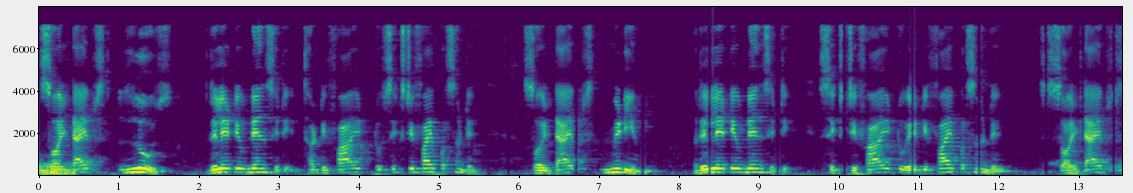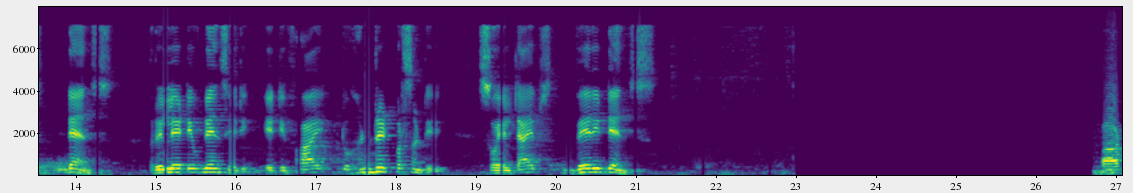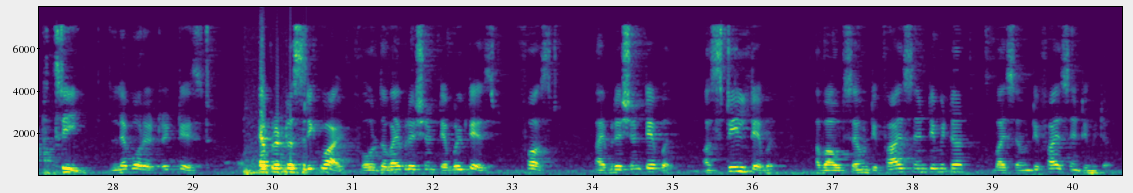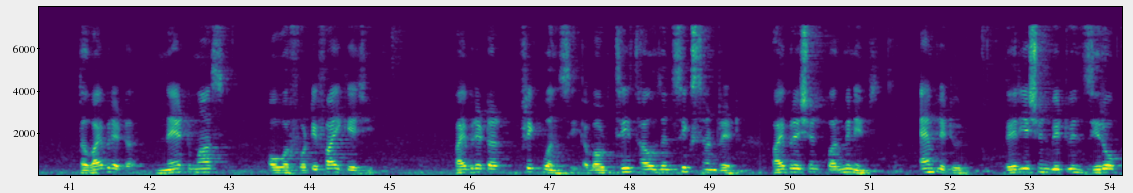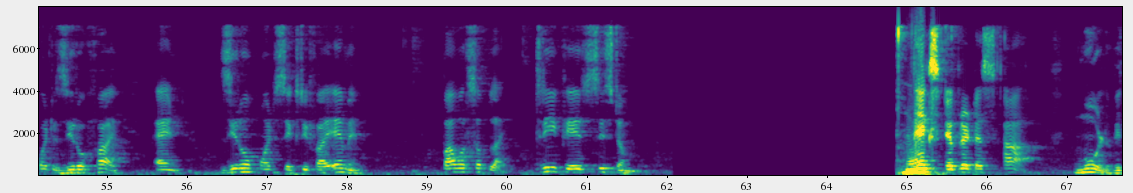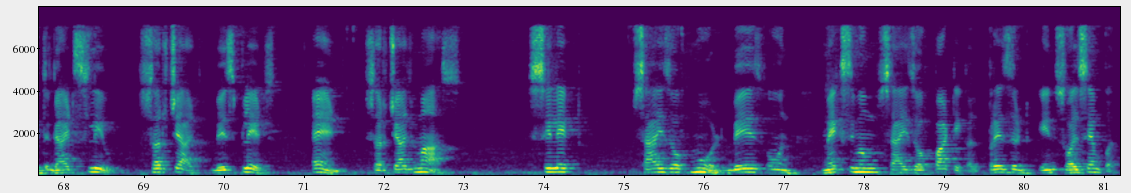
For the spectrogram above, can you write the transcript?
Soil types loose. Relative density 35 to 65 percentage. Soil types medium. Relative density 65 to 85 percentage. Soil types dense. Relative density 85 to 100 percentage. Soil types very dense. Part 3 Laboratory Test Apparatus required for the vibration table test. First, vibration table, a steel table about 75 cm by 75 cm. The vibrator net mass over 45 kg. Vibrator frequency about 3600 vibration per minute. Amplitude variation between 0.05 and 0.65 mm. Power supply 3 phase system. Next apparatus are mold with guide sleeve, surcharge base plates and surcharge mass. Select size of mold based on maximum size of particle present in soil sample.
